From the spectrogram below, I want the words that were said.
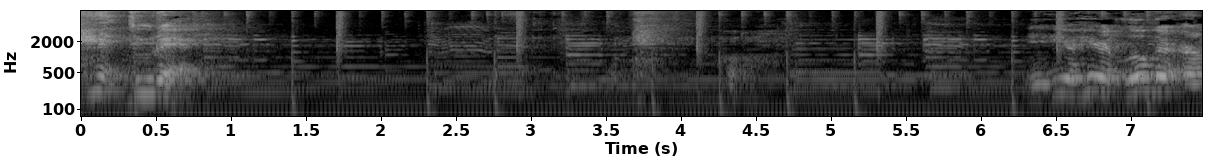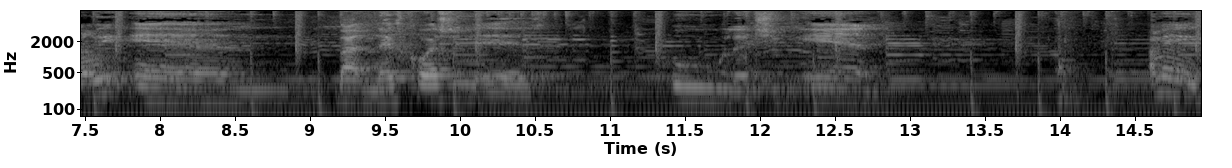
Can't do that. You're here a little bit early, and my next question is who let you in? I mean,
